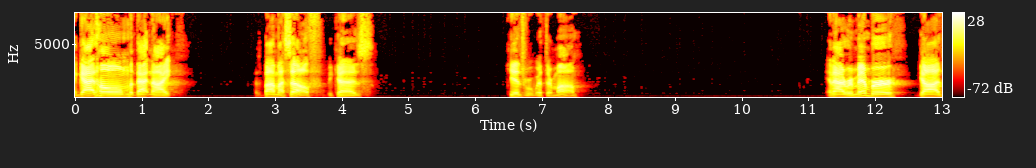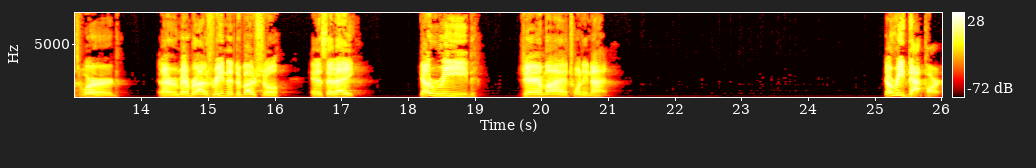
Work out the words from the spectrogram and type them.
I got home that night. I was by myself because kids were with their mom. And I remember God's word. And I remember I was reading a devotional and it said, hey, go read Jeremiah 29. Go read that part.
